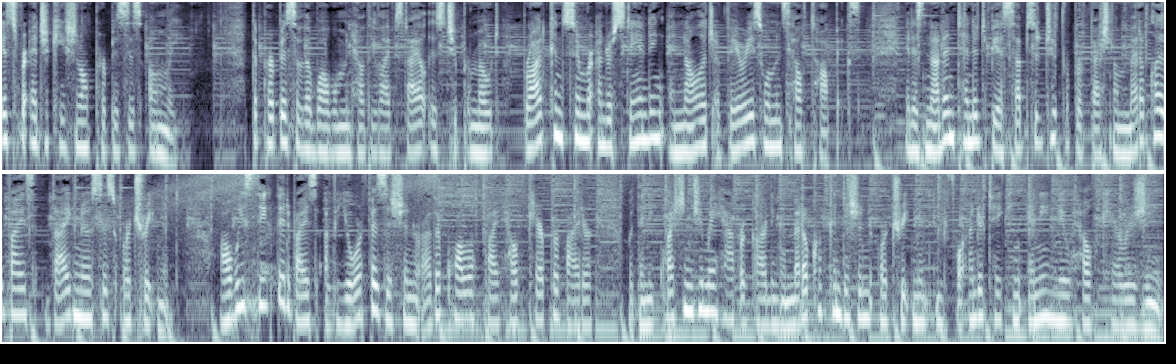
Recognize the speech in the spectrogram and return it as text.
is for educational purposes only. The purpose of the Well Woman Healthy Lifestyle is to promote broad consumer understanding and knowledge of various women's health topics. It is not intended to be a substitute for professional medical advice, diagnosis, or treatment. Always seek the advice of your physician or other qualified healthcare provider with any questions you may have regarding a medical condition or treatment and before undertaking any new healthcare regime.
